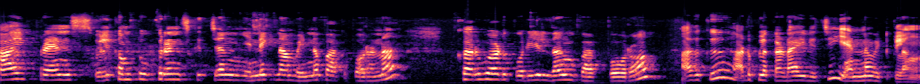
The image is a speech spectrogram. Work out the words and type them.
Hi friends welcome to friends kitchen என்றைக்கு நாம் என்ன பார்க்க போகிறோன்னா கருவாடு பொரியல் தாங்க பார்க்க போகிறோம் அதுக்கு அடுப்பில் கடாய் வச்சு எண்ணெய் விட்டுக்கலாங்க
